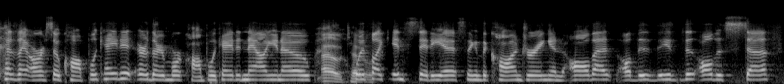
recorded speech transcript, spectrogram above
Because they are so complicated, or they're more complicated now, you know. Oh, totally. with like Insidious and The Conjuring and all that, all the, the, the all this stuff.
